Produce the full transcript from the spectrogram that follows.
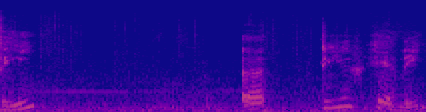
V? Uh, do you hear me?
